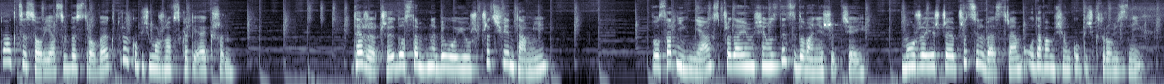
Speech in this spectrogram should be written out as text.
to akcesoria sylwestrowe, które kupić można w sklepie Action. Te rzeczy dostępne były już przed świętami. W ostatnich dniach sprzedają się zdecydowanie szybciej. Może jeszcze przed Sylwestrem uda Wam się kupić którąś z nich.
